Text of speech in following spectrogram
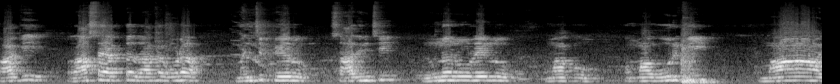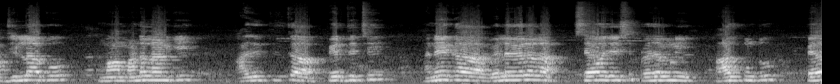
పాకి రాష్ట్ర వ్యాప్త దాకా కూడా మంచి పేరు సాధించి నున్న నూరేళ్ళు మాకు మా ఊరికి మా జిల్లాకు మా మండలానికి అధిక పేరు తెచ్చి అనేక వేల సేవ చేసి ప్రజల్ని ఆదుకుంటూ పేద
